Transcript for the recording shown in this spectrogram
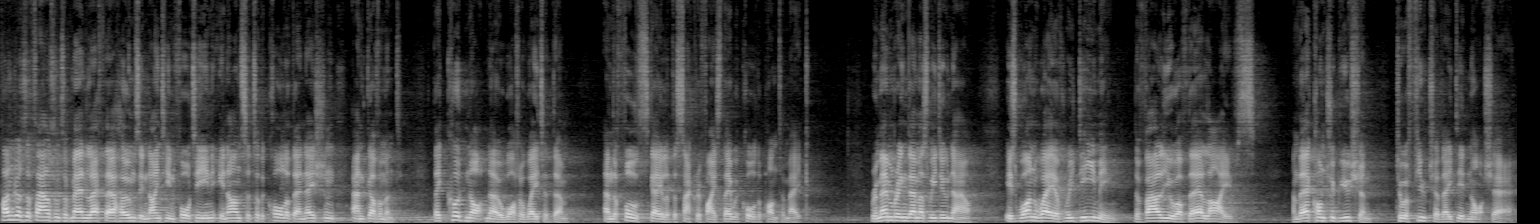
Hundreds of thousands of men left their homes in 1914 in answer to the call of their nation and government. They could not know what awaited them and the full scale of the sacrifice they were called upon to make. Remembering them as we do now is one way of redeeming the value of their lives and their contribution to a future they did not share,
